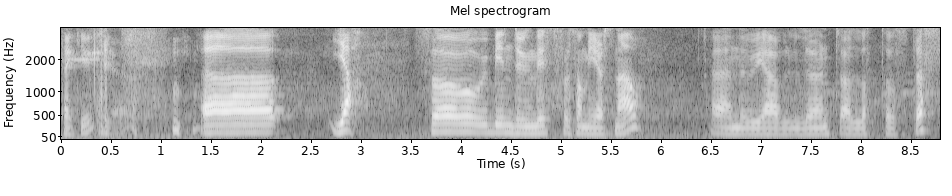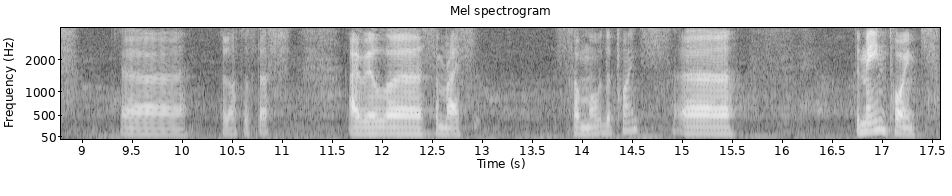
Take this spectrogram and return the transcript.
Thank you. Yeah. uh, yeah. So we've been doing this for some years now, and we have learned a lot of stuff. Uh, a lot of stuff. I will uh, summarize some of the points. Uh, the main point,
